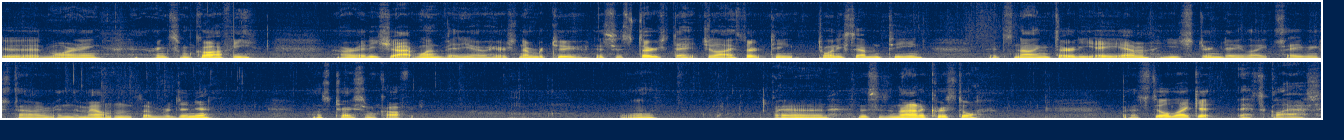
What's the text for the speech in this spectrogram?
Good morning. Having some coffee. Already shot one video. Here's number two. This is Thursday, July 13th, 2017. It's 9:30 a.m. Eastern Daylight Savings Time in the mountains of Virginia. Let's try some coffee. Mm. And this is not a crystal, but I still like it. It's glass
